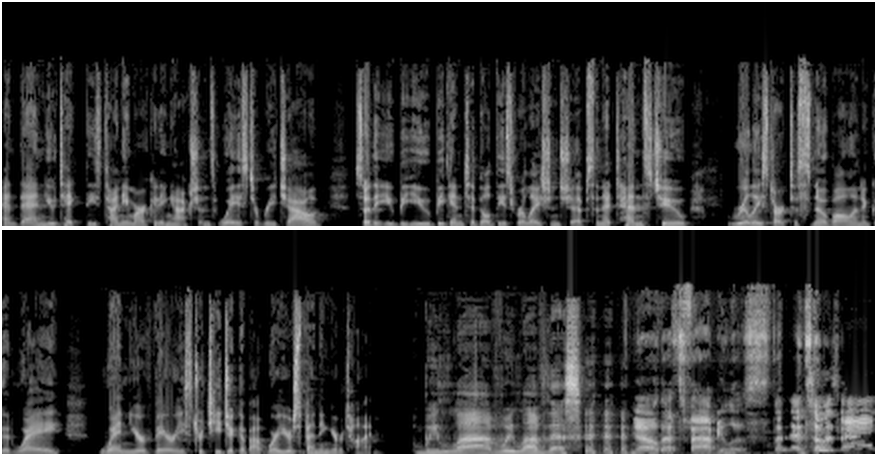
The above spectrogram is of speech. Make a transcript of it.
And then you take these tiny marketing actions, ways to reach out so that you, be, you begin to build these relationships. And it tends to really start to snowball in a good way when you're very strategic about where you're spending your time. We love, we love this. no, that's fabulous. and so is that,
